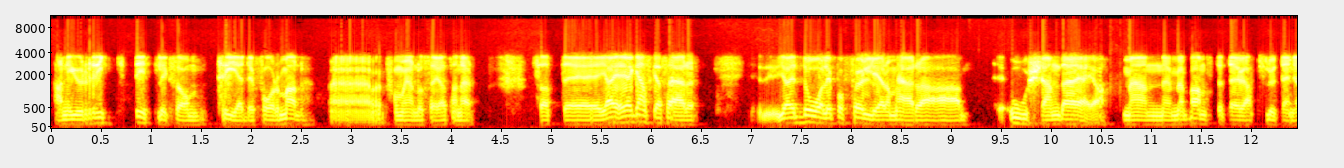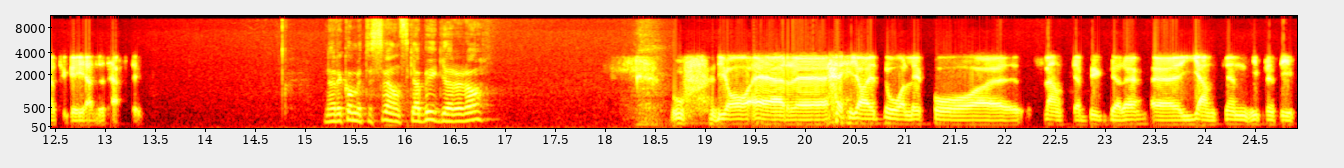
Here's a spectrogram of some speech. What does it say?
han är ju riktigt liksom 3D-formad, får man ändå säga att han är. Så att, jag är ganska så här, jag är dålig på att följa de här okända är jag. Men, men Bamstedt är absolut den jag tycker är jävligt häftig. När det kommer till svenska byggare då? Uff, jag, är, eh, jag är dålig på eh, svenska byggare. Eh, egentligen i princip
